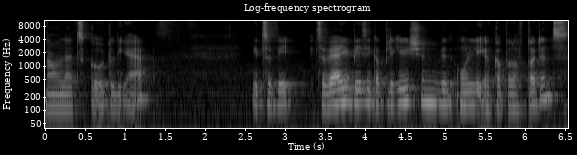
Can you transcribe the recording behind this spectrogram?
Now let's go to the app. It's a it's a very basic application with only a couple of buttons.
